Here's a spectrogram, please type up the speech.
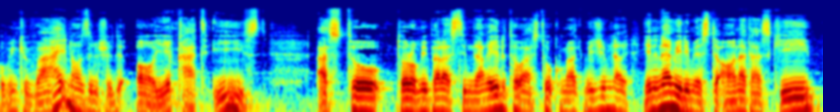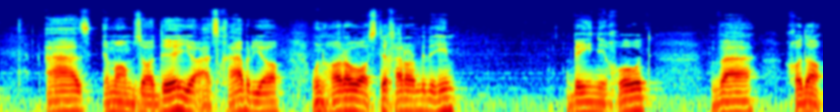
خب این که وحی نازل شده آیه قطعی است. از تو تو رو میپرستیم نه غیر تو و از تو کمک میجیم نه یعنی نمیریم استعانت از کی؟ از امامزاده یا از خبر یا اونها را واسطه قرار می‌دهیم بین خود و خدا.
